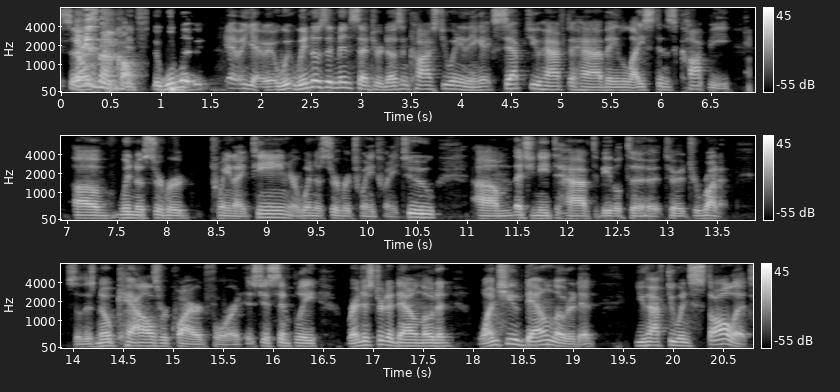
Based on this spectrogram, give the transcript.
so there is no cost. The Windows, yeah, Windows Admin Center doesn't cost you anything except you have to have a licensed copy of Windows Server 2019 or Windows Server 2022 um, that you need to have to be able to, to, to run it. So there's no CALs required for it. It's just simply register to download it. Once you've downloaded it, you have to install it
